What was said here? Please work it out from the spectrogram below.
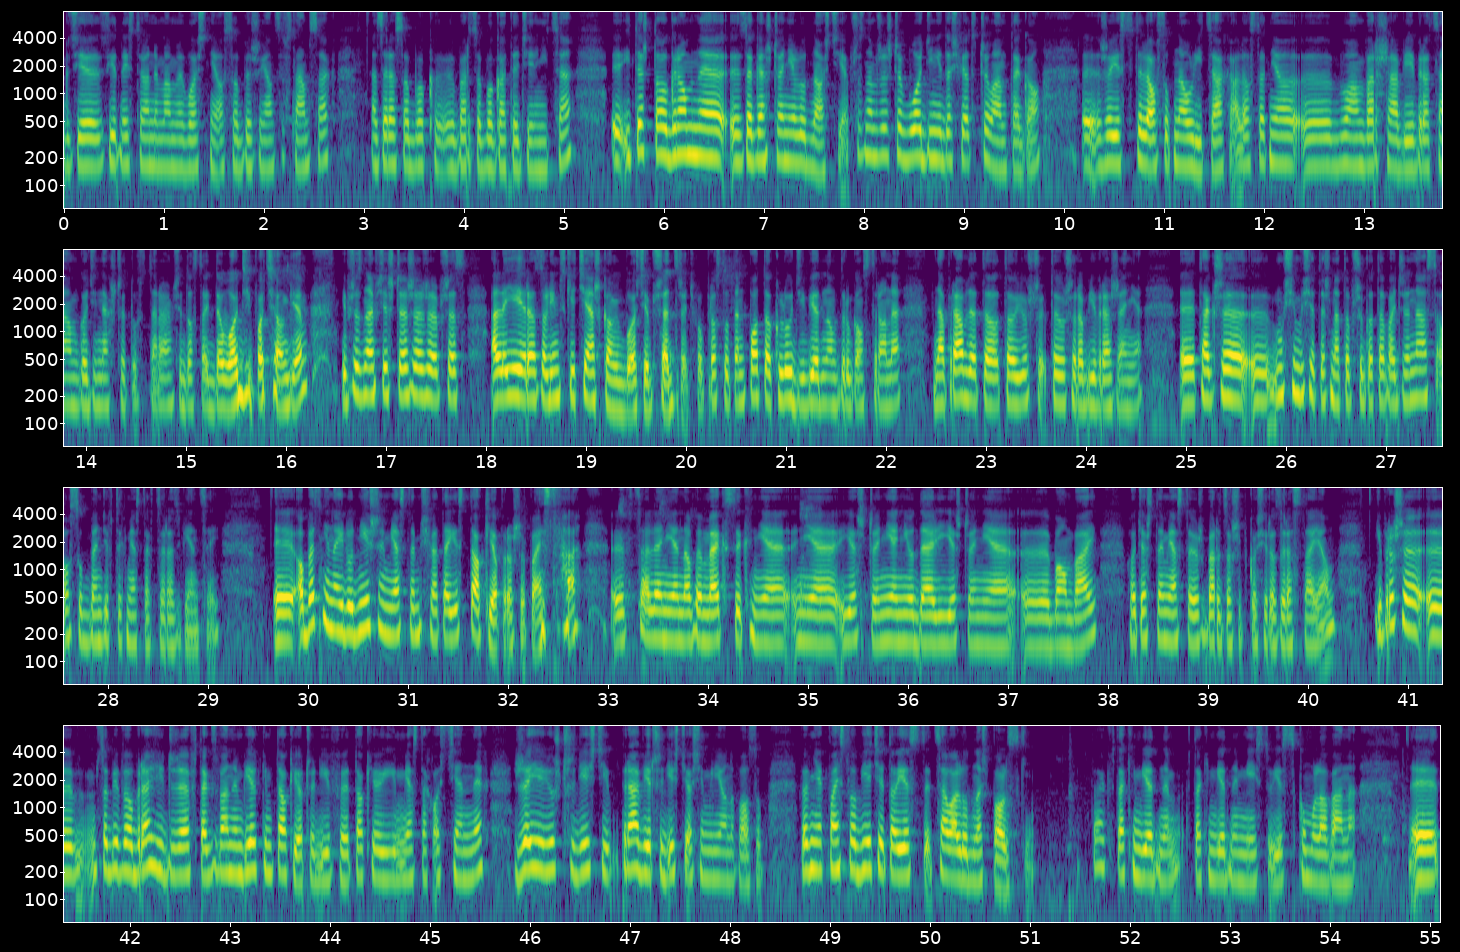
gdzie z jednej strony mamy właśnie osoby żyjące w slumsach, a zaraz obok bardzo bogate dzielnice. I też to ogromne zagęszczenie ludności. Ja przyznam, że jeszcze w Łodzi nie doświadczyłam tego, że jest tyle osób na ulicach, ale ostatnio byłam w Warszawie i wracałam w godzinach szczytu, starałam się dostać do Łodzi pociągiem i przyznam się szczerze, że przez Aleje Jerozolimskie ciężko mi było się przedrzeć. Po prostu ten potok ludzi w jedną, w drugą stronę, naprawdę to, to, już, to już robi wrażenie. Y, Także y, musimy się też na to przygotować, że nas, osób, będzie w tych miastach coraz więcej. Y, Obecnie najludniejszym miastem świata jest Tokio, proszę Państwa. Wcale nie Nowy Meksyk, nie, nie, jeszcze nie New Delhi, jeszcze nie Bombaj, chociaż te miasta już bardzo szybko się rozrastają. I proszę sobie wyobrazić, że w tak zwanym Wielkim Tokio, czyli w Tokio i miastach ościennych, żyje już 30, prawie 38 milionów osób. Pewnie jak Państwo wiecie, to jest cała ludność Polski. Tak? W, takim jednym, w takim jednym miejscu jest skumulowana. Y,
